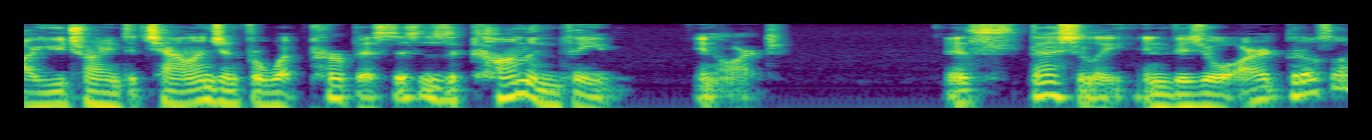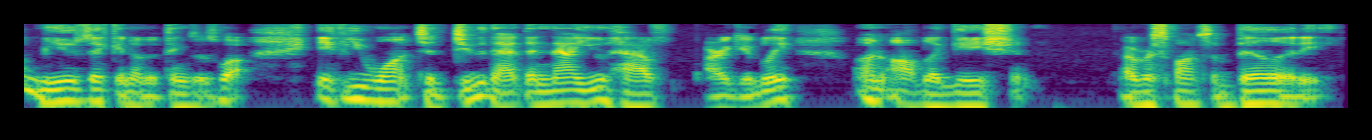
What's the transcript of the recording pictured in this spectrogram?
are you trying to challenge and for what purpose? This is a common theme in art, especially in visual art, but also music and other things as well. If you want to do that, then now you have arguably an obligation, a responsibility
